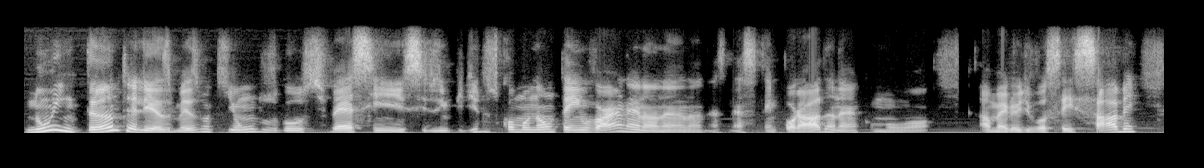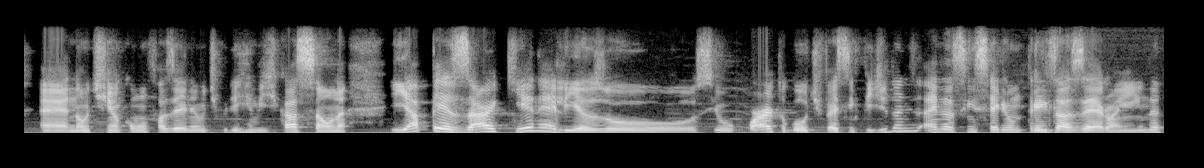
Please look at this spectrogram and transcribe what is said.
No entanto, Elias, mesmo que um dos gols tivesse sido impedidos, como não tem o VAR, né, na, na, nessa temporada, né, como a maioria de vocês sabem, é, não tinha como fazer nenhum tipo de reivindicação, né. E apesar que, né, Elias, o, se o quarto gol tivesse impedido, ainda assim seria um 3 a 0 ainda,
